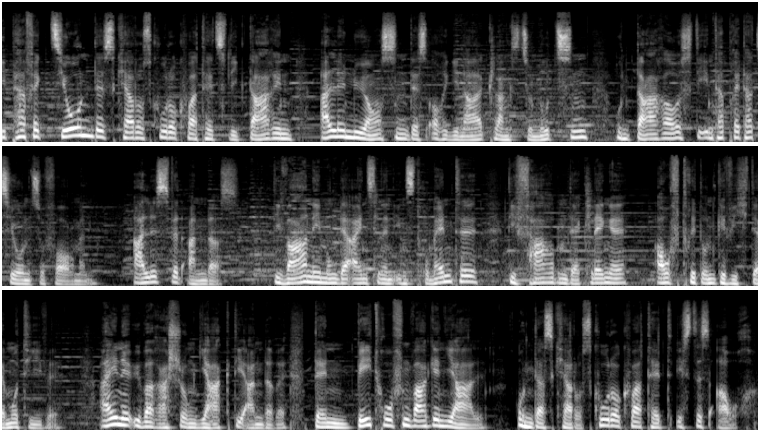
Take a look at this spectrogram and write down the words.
Die Perfektion des Chiaroscuro-Quartetts liegt darin, alle Nuancen des Originalklangs zu nutzen und daraus die Interpretation zu formen. Alles wird anders. Die Wahrnehmung der einzelnen Instrumente, die Farben der Klänge, Auftritt und Gewicht der Motive. Eine Überraschung jagt die andere, denn Beethoven war genial und das Chiaroscuro-Quartett ist es auch.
